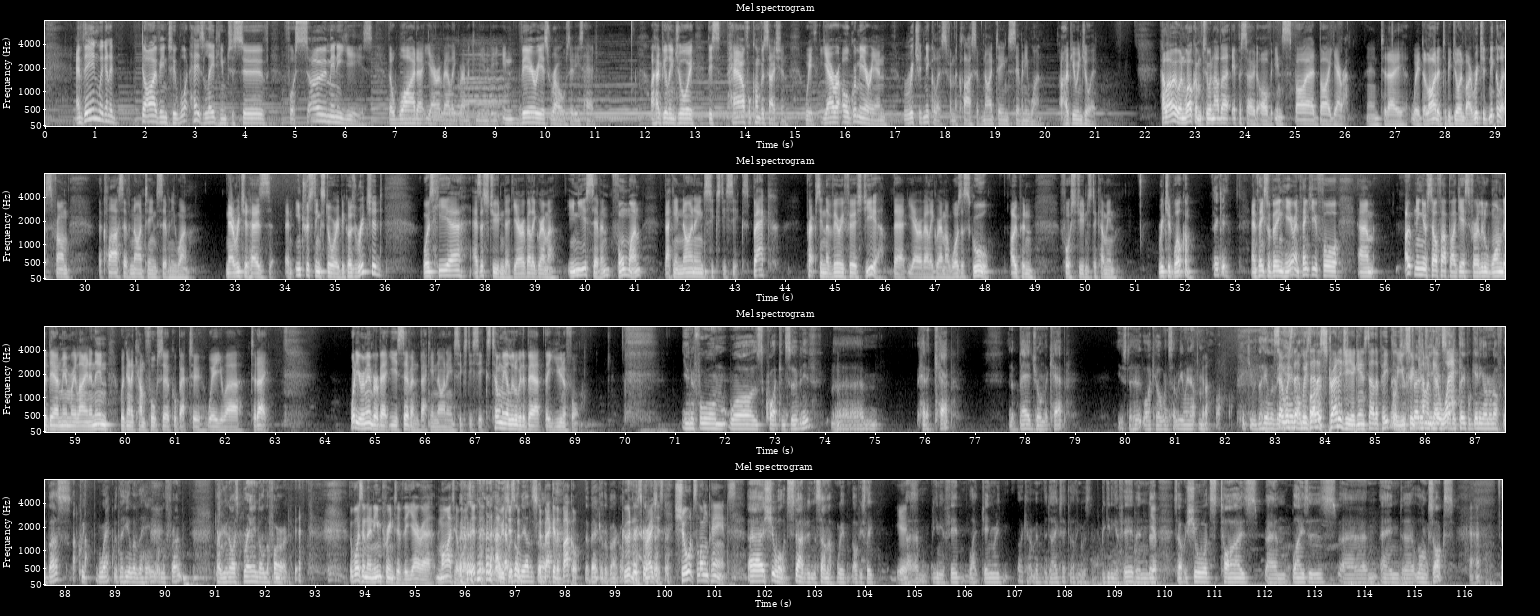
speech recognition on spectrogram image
And then we're going to dive into what has led him to serve for so many years the wider Yarra Valley Grammar community in various roles that he's had. I hope you'll enjoy this powerful conversation with Yarra Old Grammarian Richard Nicholas from the class of 1971. I hope you enjoy it. Hello, and welcome to another episode of Inspired by Yarra. And today we're delighted to be joined by Richard Nicholas from the class of 1971. Now, Richard has an interesting story because Richard was here as a student at Yarra Valley Grammar in Year 7, Form 1 back in 1966, back perhaps in the very first year that Yarra Valley Grammar was a school open for students to come in. Richard, welcome. Thank you. And thanks for being here, and thank you for um, opening yourself up, I guess, for a little wander down memory lane, and then we're going to come full circle back to where you are today. What do you remember about year seven back in 1966? Tell me a little bit about the uniform uniform was quite conservative. Mm-hmm. Um, had a cap and a badge on the cap. Used to hurt like hell when somebody went up and hit you with the heel of their hand. so was that was that a strategy against other people? You could come and go whack. Other people getting on and off the bus, quick whack with the heel of the hand on the front, gave you a nice brand on the forehead. It wasn't an imprint of the Yarra mitre, was it? no, no, it was just was the, the, other side. The back of the buckle. The back of the buckle. Goodness gracious. Shorts, long pants? Uh, sure, well, it started in the summer. We're obviously yes. Um, beginning of Feb, late January. I can't remember the day exactly. I think it was beginning of Feb. And uh, yep. so it was shorts, ties, um, blazers, um, and uh, long socks. Uh-huh.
